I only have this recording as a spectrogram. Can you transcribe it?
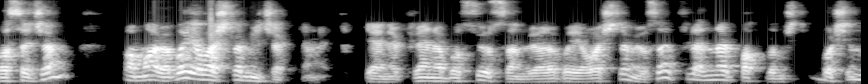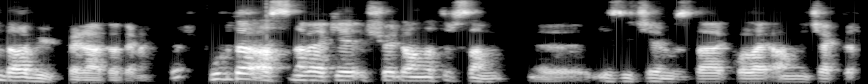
basacağım ama araba yavaşlamayacak demek. Yani frene basıyorsan ve araba yavaşlamıyorsa frenler patlamıştır. Başın daha büyük belada demektir. Burada aslında belki şöyle anlatırsam e, izleyeceğimiz daha kolay anlayacaktır.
